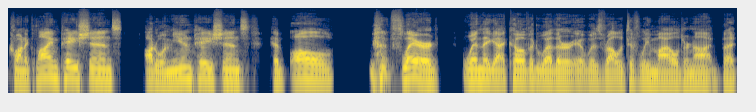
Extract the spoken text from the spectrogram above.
chronic Lyme patients, autoimmune patients have all flared when they got COVID, whether it was relatively mild or not. But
